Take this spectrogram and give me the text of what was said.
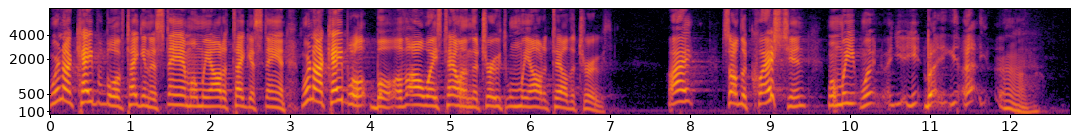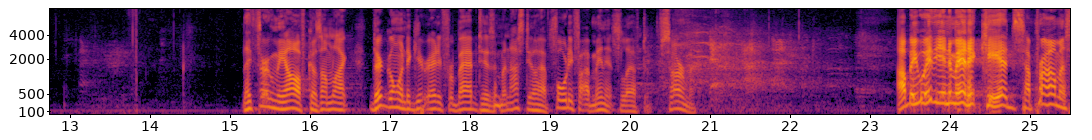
We're not capable of taking a stand when we ought to take a stand. We're not capable of always telling the truth when we ought to tell the truth. Right? So the question when we when, uh, they threw me off because I'm like, they're going to get ready for baptism, and I still have 45 minutes left of sermon. I'll be with you in a minute, kids, I promise.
